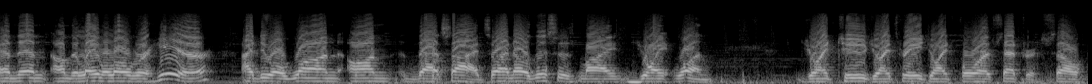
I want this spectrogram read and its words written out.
and then on the label over here, I do a one on that side. So I know this is my joint one, joint two, joint three, joint four, etc. So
